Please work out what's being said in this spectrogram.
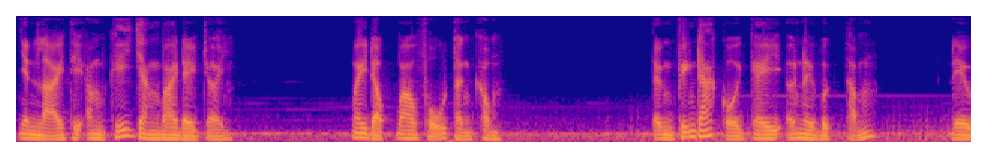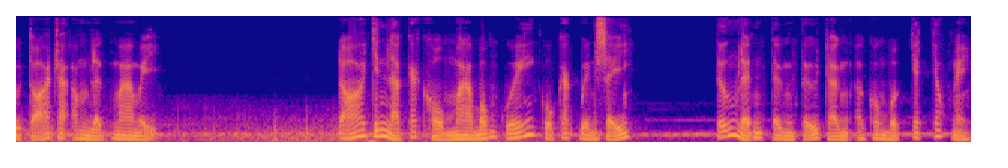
Nhìn lại thì âm khí văng bay đầy trời, Mây độc bao phủ tận không. Từng phiến đá cội cây ở nơi vực thẳm Đều tỏa ra âm lực ma mị. Đó chính là các hồn ma bóng quế của các binh sĩ, Tướng lĩnh từng tử trận ở con vực chết chóc này.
